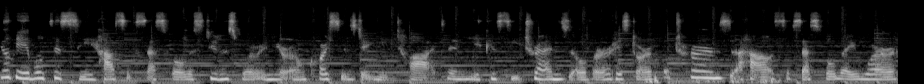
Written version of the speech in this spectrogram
You'll be able to see how successful the students were in your own courses that you taught, and you can see trends over historical terms, how successful they were.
